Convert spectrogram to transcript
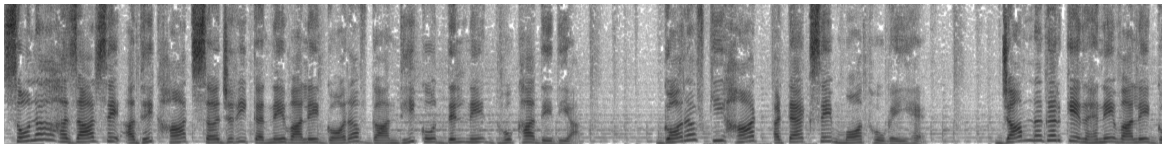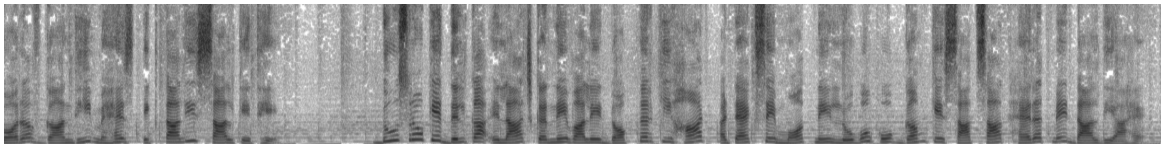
सोलह हज़ार से अधिक हार्ट सर्जरी करने वाले गौरव गांधी को दिल ने धोखा दे दिया। गौरव की हार्ट अटैक से मौत हो गई है। जामनगर के रहने वाले गौरव गांधी महज 41 साल के थे। दूसरों के दिल का इलाज करने वाले डॉक्टर की हार्ट अटैक से मौत ने लोगों को गम के साथ साथ हैरत में डाल दिया है।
